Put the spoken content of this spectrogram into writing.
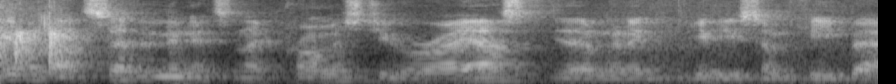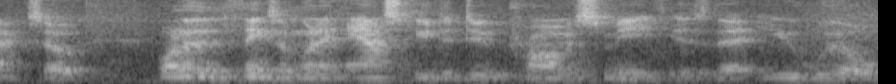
We have about seven minutes, and I promised you, or I asked that I'm going to give you some feedback. So one of the things I'm going to ask you to do, promise me, is that you will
